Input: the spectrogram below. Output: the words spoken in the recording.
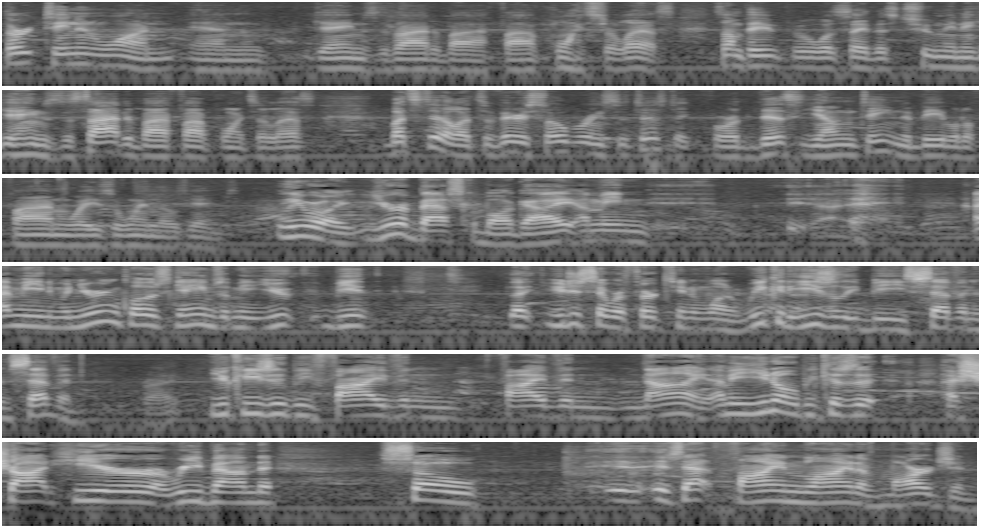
13 and 1 in games divided by five points or less. Some people would say there's too many games decided by five points or less, but still, it's a very sobering statistic for this young team to be able to find ways to win those games. Leroy, you're a basketball guy. I mean, I mean, when you're in close games, I mean, you be like you just said we're 13 and one. We could easily be seven and seven. Right. You could easily be five and five and nine. I mean, you know, because a, a shot here, a rebound there. So, it's that fine line of margin,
